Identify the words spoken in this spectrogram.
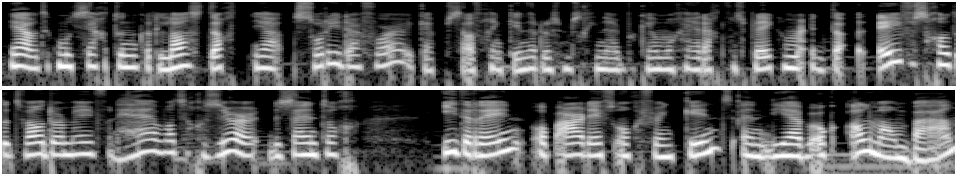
Ja, want ik moet zeggen, toen ik het las, dacht ja, sorry daarvoor. Ik heb zelf geen kinderen, dus misschien heb ik helemaal geen recht van spreken. Maar ik dacht, even schoot het wel door me heen van, hè, wat een gezeur. Er zijn toch, iedereen op aarde heeft ongeveer een kind. En die hebben ook allemaal een baan.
